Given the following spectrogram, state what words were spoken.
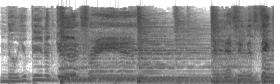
Know you've been a good friend, and that's in the thing.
